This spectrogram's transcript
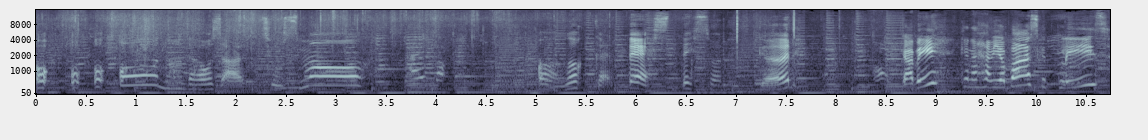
Oh, oh, oh, oh, no, those are too small. Oh, look at this. This one is good. Gaby, can I have your basket, please?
